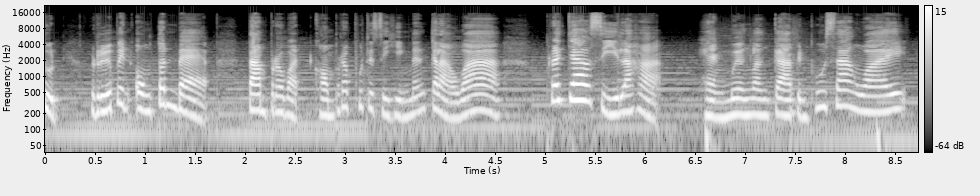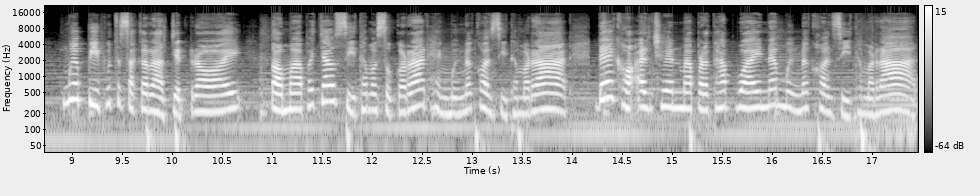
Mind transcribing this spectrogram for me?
สุด หรือเป็นองค์ต้นแบบ ตามประวัติของพระพุทธสีหิงนั้นกล่าวว่า พระเจ้าศรีละหะ แห่งเมืองลังกาเป็นผู้สร้างไว้ เมื่อปีพุทธศักราช 700 ต่อมาพระเจ้าศรีธรรมศกราชแห่งเมืองนครศรีธรรมราช ได้ขออัญเชิญมาประทับไว้ณเมืองนครศรีธรรมราช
